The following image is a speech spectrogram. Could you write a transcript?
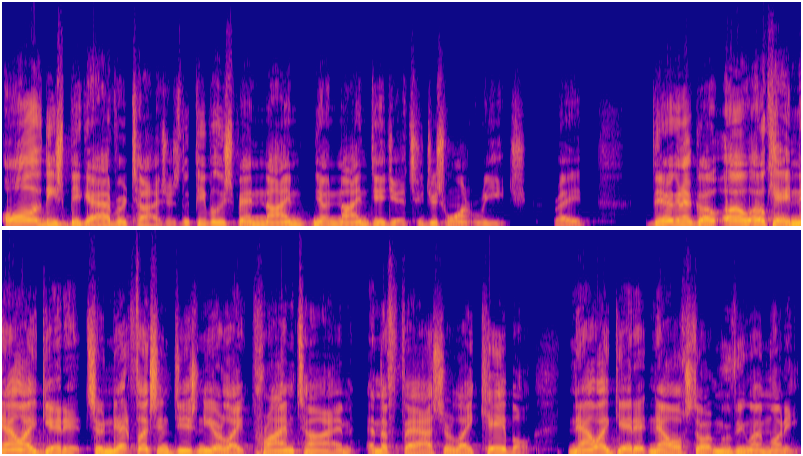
all of these big advertisers, the people who spend nine you know nine digits, who just want reach, right? They're going to go, oh, okay, now I get it. So Netflix and Disney are like prime time, and the fast are like cable. Now I get it. Now I'll start moving my money.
